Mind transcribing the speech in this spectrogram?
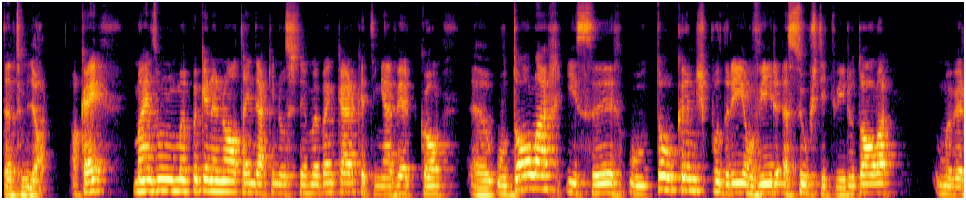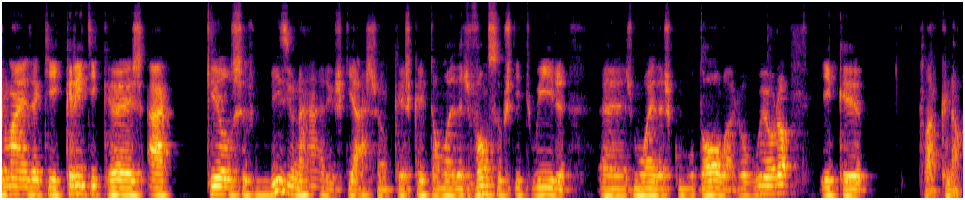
tanto melhor, ok? Mais uma pequena nota ainda aqui no sistema bancário que tinha a ver com uh, o dólar e se os tokens poderiam vir a substituir o dólar. Uma vez mais aqui críticas àqueles visionários que acham que as criptomoedas vão substituir as moedas como o dólar ou o euro e que, claro que não.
